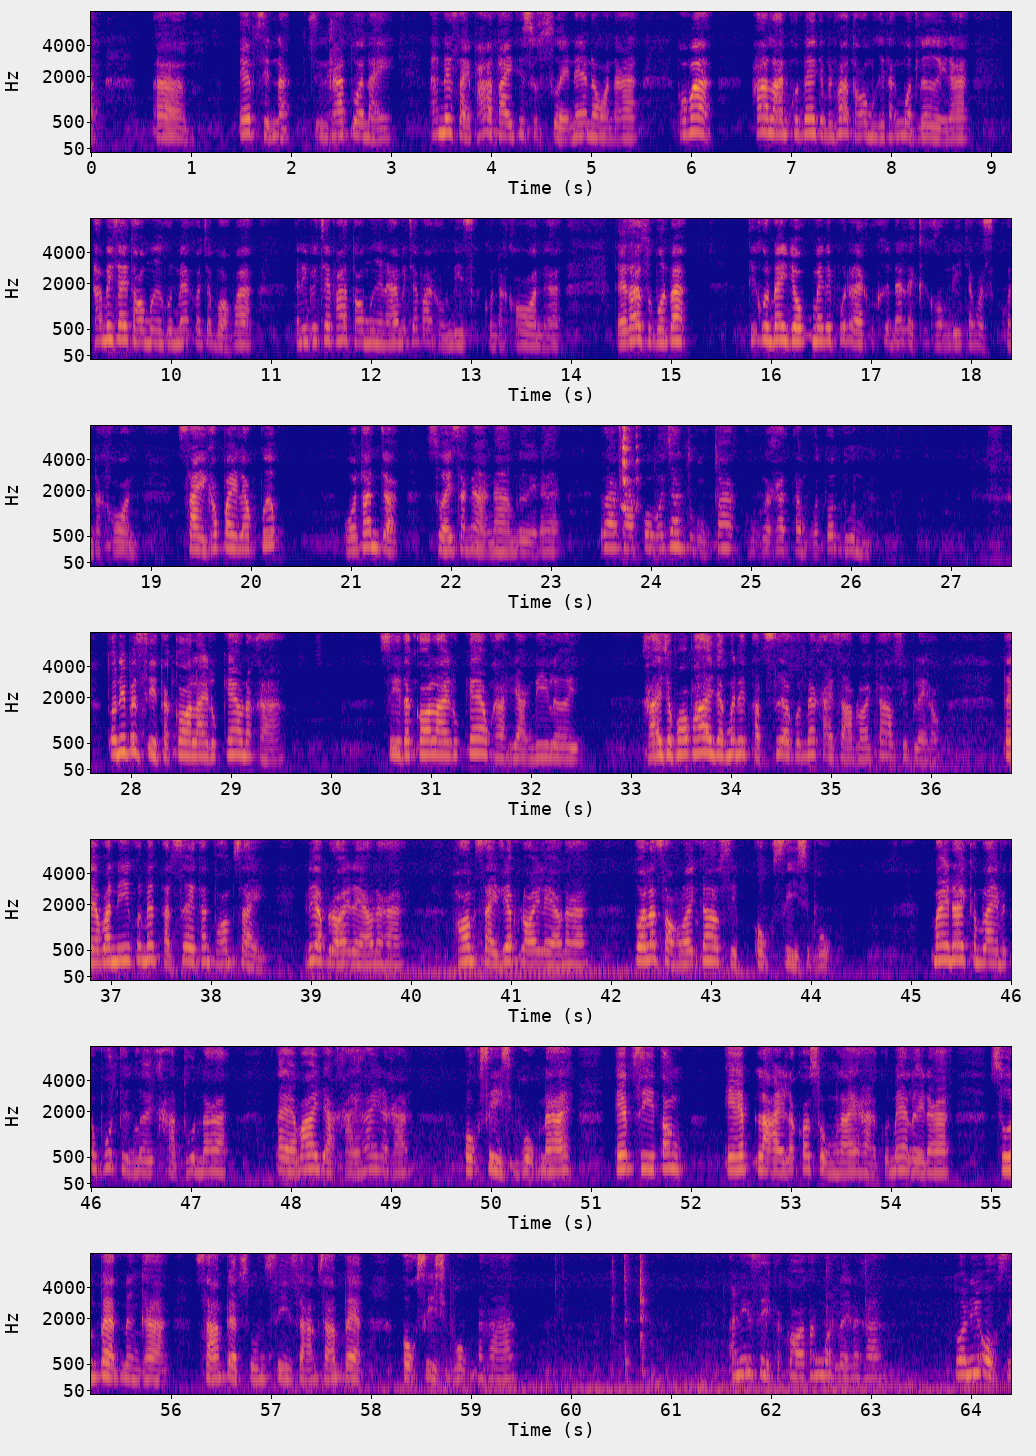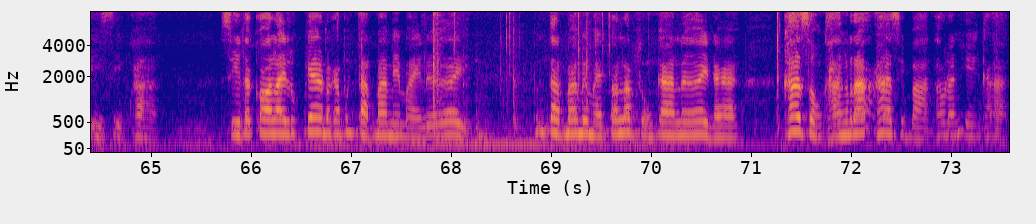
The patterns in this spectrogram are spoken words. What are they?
เอฟสินสินค้าตัวไหน ท่านได้ใส่ผ้าไทยที่สุดสวยแน่นอนนะคะ เพราะว่าผ้าร้านคุณแม่จะเป็นผ้าทอมือทั้งหมดเลยนะะ ถ้าไม่ใช่ทอมือคุณแม่ก็จะบอกว่า อันนี้ไม่ใช่ผ้าทอมือนะ ไม่ใช่ผ้าของดีสกลนครนะ แต่ถ้าสมมติว่าที่คุณแม่ยกไม่ได้พูดอะไรก็คือนั่นแหละคือของดีจังหวัดสกลนคร ใส่เข้าไปแล้วปุ๊บโอ้ท่านจะสวยสง่างามเลยนะราคาโปรโมชั่นถูกมากถูกราคาต่ำกว่าต้นทุน ตัวนี้เป็นสีตะกอลายลูกแก้วนะคะ สีตะกอลายลูกแก้วค่ะ อย่างดีเลย ขายเฉพาะผ้ายังไม่ได้ตัดเสื้อคุณแม่ขาย 390 แล้ว แต่วันนี้คุณแม่ตัดเสื้อท่านพร้อมใส่ เรียบร้อยแล้วนะคะ พร้อมใส่เรียบร้อยแล้วนะคะ ตัวละ 290อก46 ไม่ได้กำไรไม่ต้องพูดถึงเลยขาดทุนนะคะ แต่ว่าอยากขายให้นะคะอก46 นะคะ FC ต้อง F ไลน์แล้วก็ส่งไลน์หาคุณแม่เลยนะคะ 081 ค่ะ 3804338 อก46 นะคะ อันนี้สีตะกอทั้งหมดเลยนะคะ ตัวนี้อกสี่สิบค่ะสีตะกอลายลูกแก้วนะคะเพิ่งตัดมาใหม่ ๆ เลย เพิ่งตัดมาใหม่ๆตอนรับสงการเลยนะคะ ค่าส่งครั้งละห้าสิบาทเท่านั้นเองค่ะ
